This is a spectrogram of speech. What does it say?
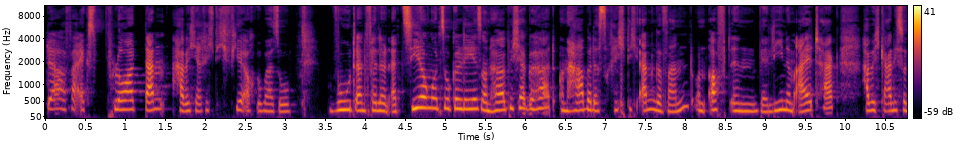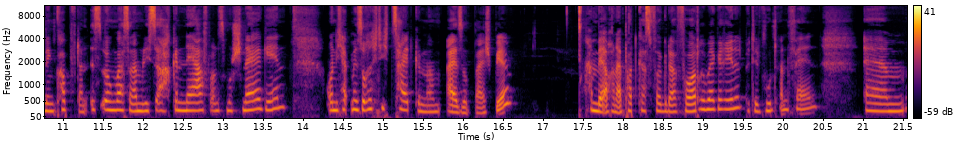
Dörfer explored. Dann habe ich ja richtig viel auch über so Wutanfälle und Erziehung und so gelesen und Hörbücher gehört und habe das richtig angewandt. Und oft in Berlin im Alltag habe ich gar nicht so den Kopf. Dann ist irgendwas und dann bin ich so, ach, genervt und es muss schnell gehen. Und ich habe mir so richtig Zeit genommen. Also Beispiel haben wir auch in der Podcast-Folge davor drüber geredet, mit den Wutanfällen, ähm,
